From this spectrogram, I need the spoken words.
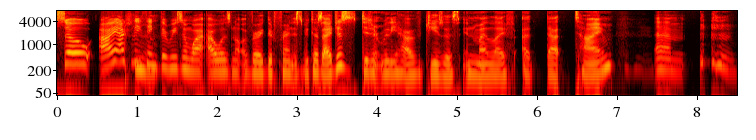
So I actually Hmm. think the reason why I was not a very good friend is because I just didn't really have Jesus in my life at that time. Um,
